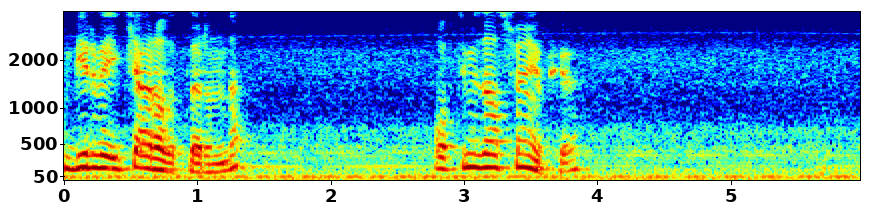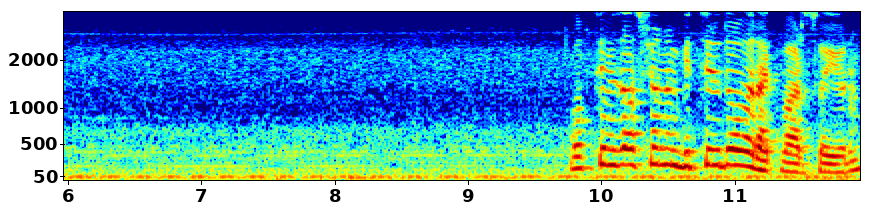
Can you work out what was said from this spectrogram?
1 ve 2 aralıklarında optimizasyon yapıyor. Optimizasyonun bitirdi olarak varsayıyorum.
